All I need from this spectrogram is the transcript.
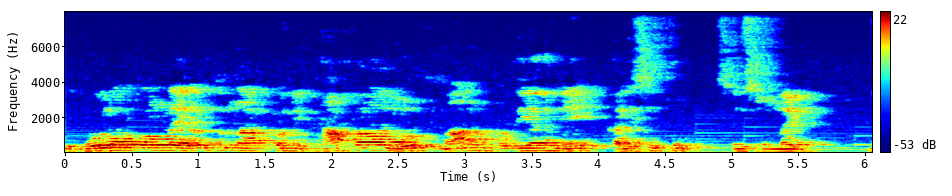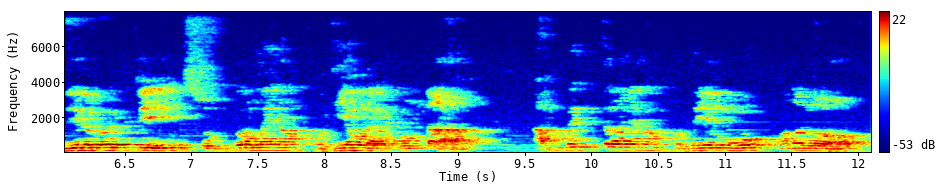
భూలోకంలో ఎదుగుతున్న కొన్ని పాపాలు మానవ హృదయాన్ని కలుషితం చేస్తున్నాయి. దీన్ని బట్టి శుభ్రమైన హృదయం లేకుండా అపవిత్రమైన హృదయము మనలో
